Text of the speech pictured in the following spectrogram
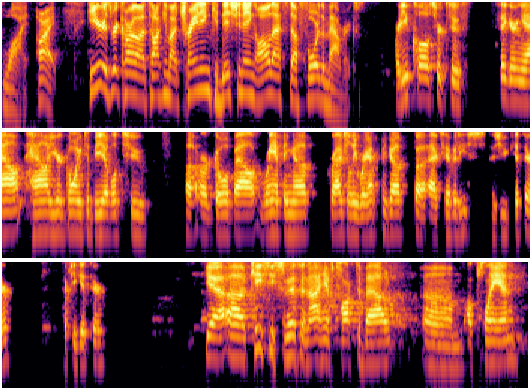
why. All right. Here is Rick Carlisle talking about training, conditioning, all that stuff for the Mavericks. Are you closer to figuring out how you're going to be able to uh, or go about ramping up, gradually ramping up uh, activities as you get there, after you get there? Yeah, uh, Casey Smith and I have talked about um, a plan,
